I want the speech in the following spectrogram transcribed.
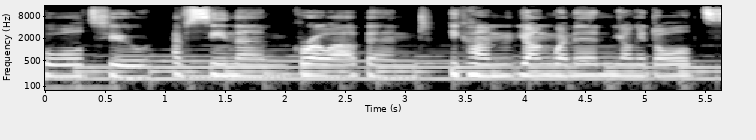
cool to have seen them grow up and become young women, young adults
